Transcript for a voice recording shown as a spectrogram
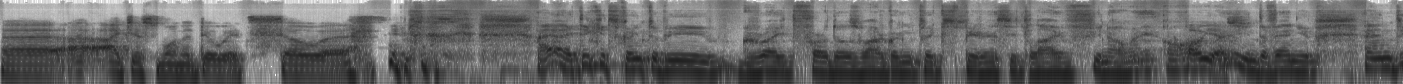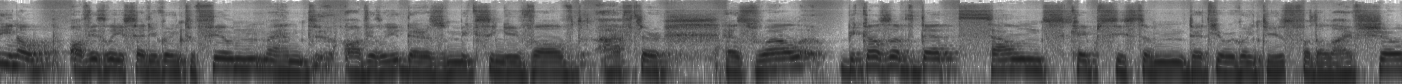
uh, I, I, just want to do it. So uh, I, I, think it's going to be great for those who are going to experience it live, you know, oh, yes. in the venue. And, you know, obviously you said you're going to film and obviously there's mixing involved after as well. Because of that soundscape system that you were going to use for the live show,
